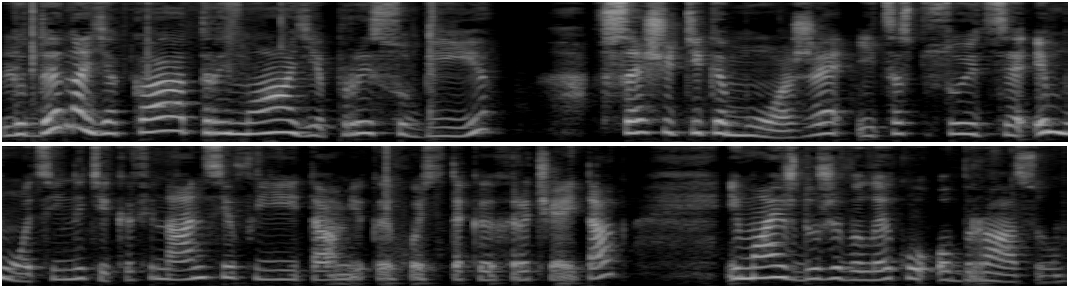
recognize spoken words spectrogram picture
Людина, яка тримає при собі все, що тільки може, і це стосується емоцій, не тільки фінансів і там якихось таких речей, так? І маєш дуже велику образу.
